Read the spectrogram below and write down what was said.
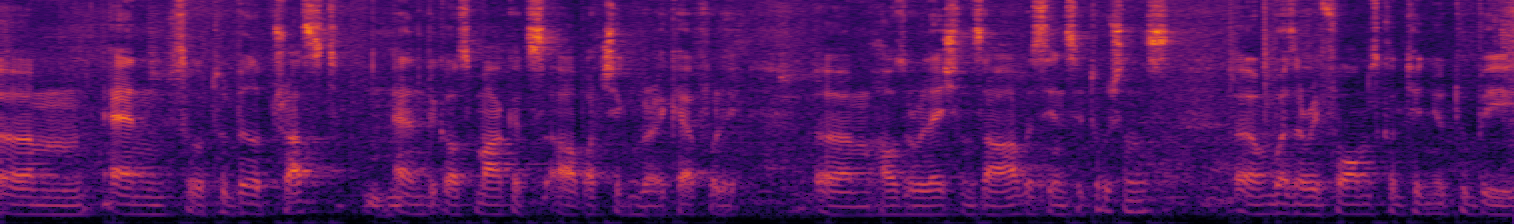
Um, and so to build trust, and because markets are watching very carefully um, how the relations are with the institutions, um, whether reforms continue to be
